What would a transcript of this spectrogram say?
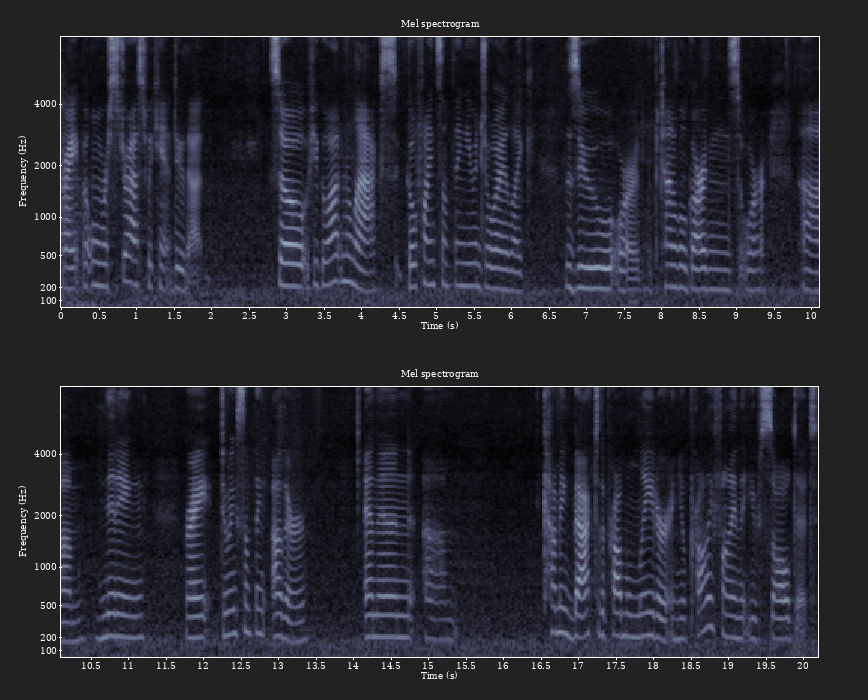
right? But when we're stressed, we can't do that. So if you go out and relax, go find something you enjoy, like the zoo or the botanical gardens or um, knitting, right? Doing something other, and then um, coming back to the problem later, and you'll probably find that you've solved it.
